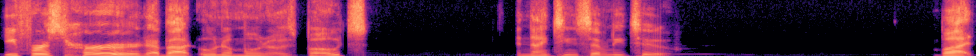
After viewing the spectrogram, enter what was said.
He first heard about Unamuno's boats in 1972. But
